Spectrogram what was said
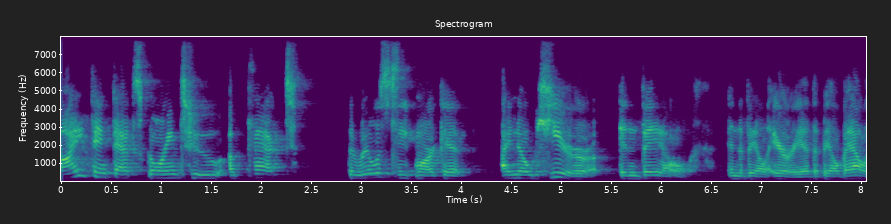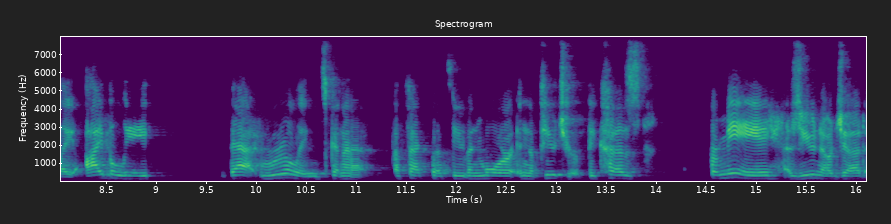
I think that's going to affect the real estate market. I know here in Vail, in the Vail area, the Vail Valley, I believe that really is going to affect us even more in the future because for me, as you know, Judd,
